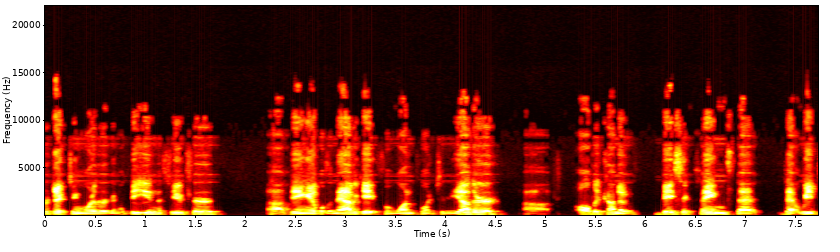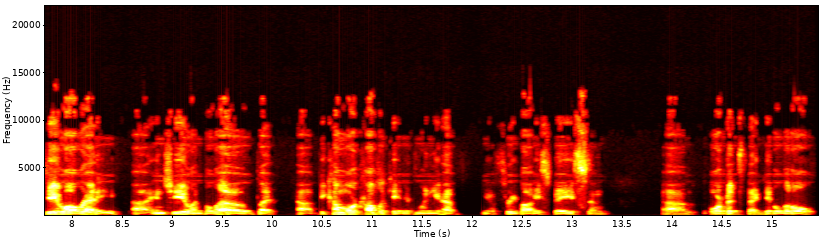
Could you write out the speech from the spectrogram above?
predicting where they're going to be in the future, uh, being able to navigate from one point to the other, uh, all the kind of basic things that, that we do already uh, in GEO and below, but become more complicated when you have, you know, three body space and um, orbits that get a little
